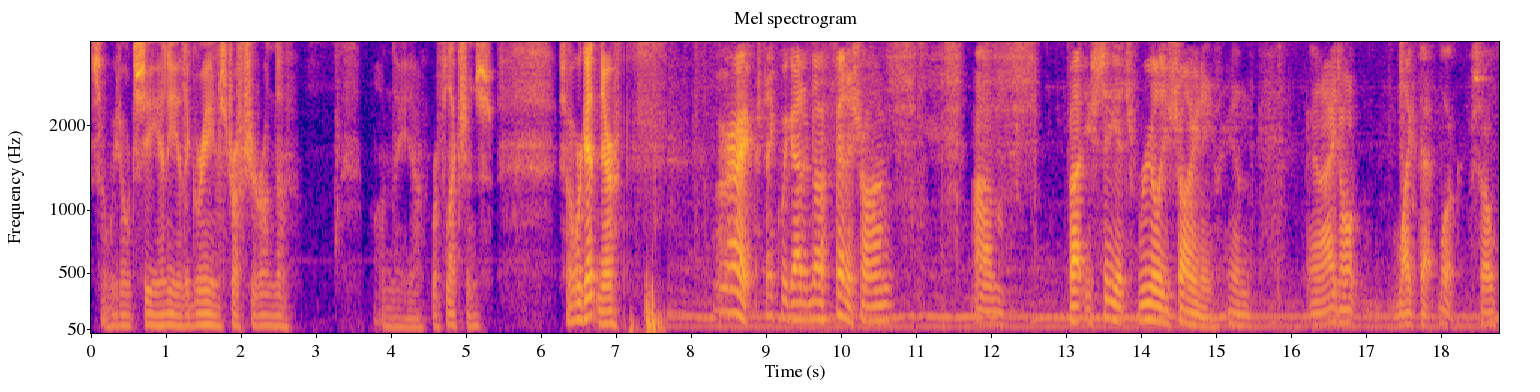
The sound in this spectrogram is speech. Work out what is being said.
so we don't see any of the grain structure on the on the uh, reflections. So we're getting there. All right, I think we got enough finish on. Um, but you see it's really shiny and and I don't like that look. So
